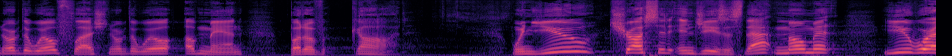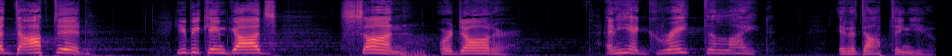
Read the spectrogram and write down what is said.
nor of the will of flesh, nor of the will of man, but of God. When you trusted in Jesus, that moment you were adopted. You became God's son or daughter. And he had great delight in adopting you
